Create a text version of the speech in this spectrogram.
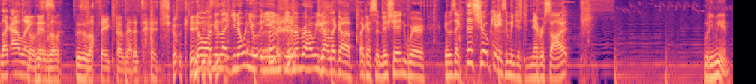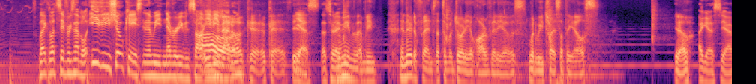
Like I like no, this, this. is a this is a fake Darmanitan showcase. No, I mean like you know when you, you you remember how we got like a like a submission where it was like this showcase and we just never saw it. what do you mean? Like let's say for example Eevee showcase and then we never even saw oh, Eevee battle. Okay, okay. yeah. Yes, that's what I, I mean. mean, I mean, in their defense, that's a majority of our videos when we try something else. You know, I guess yeah.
